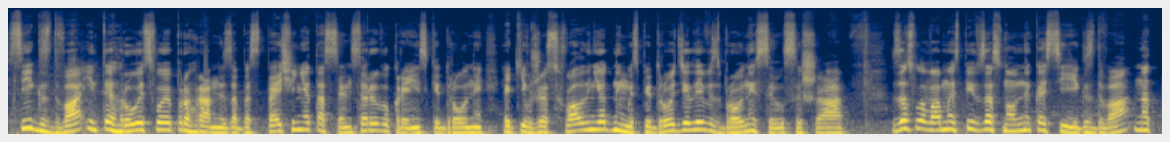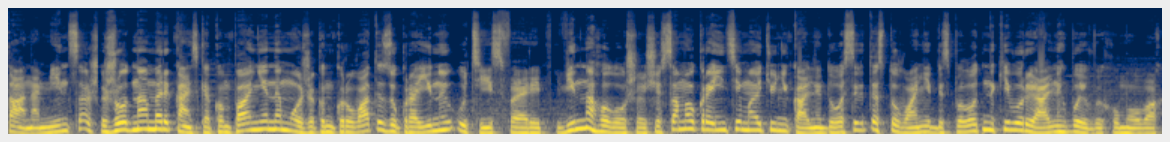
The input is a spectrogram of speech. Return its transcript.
CX2 інтегрує своє програмне забезпечення та сенсори в українські дрони, які вже схвалені одним із підрозділів Збройних сил США. За словами співзасновника CX2 Натана Мінца, жодна американська компанія не може конкурувати з Україною у цій сфері. Він наголошує, що саме українці мають унікальний досвід тестування безпілотників у реальних бойових умовах.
